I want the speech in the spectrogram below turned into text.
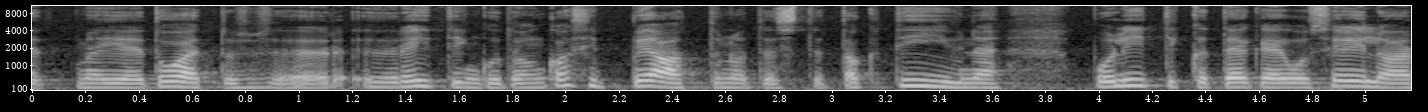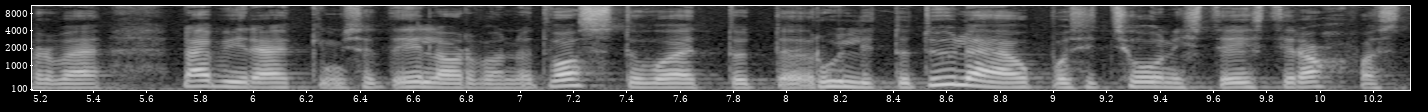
et meie toetusreitingud on ka siit peatunud, sest et aktiivne poliitikategevus, eelarve läbirääkimised, eelarve on nüüd vastu võetud, rullitud üle opositsioonist ja Eesti rahvast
